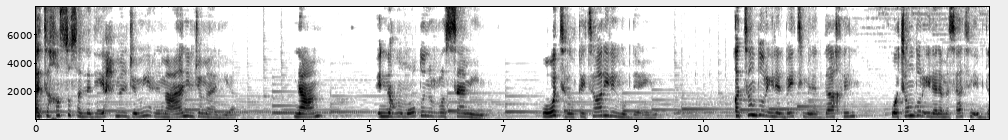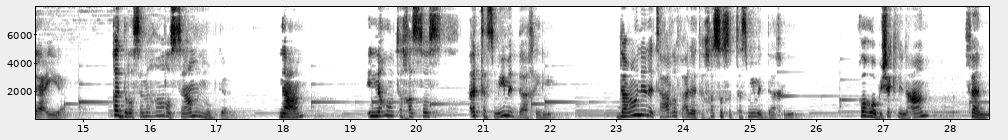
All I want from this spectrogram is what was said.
التخصص الذي يحمل جميع المعاني الجمالية. نعم إنه موطن الرسامين ووتر القتال للمبدعين. قد تنظر إلى البيت من الداخل وتنظر إلى لمسات إبداعية. قد رسمها رسام مبدع. نعم إنه تخصص التصميم الداخلي. دعونا نتعرف على تخصص التصميم الداخلي. فهو بشكل عام فن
